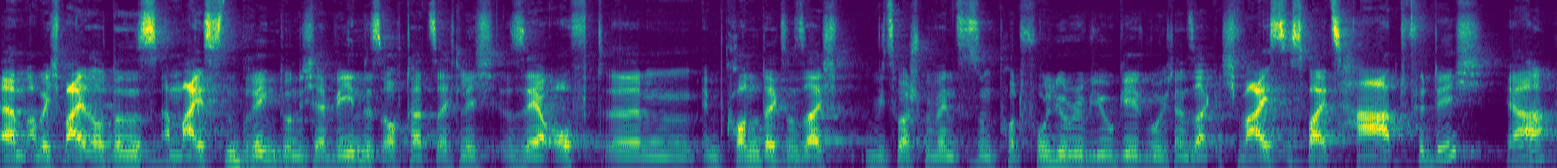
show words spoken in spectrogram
Ähm, aber ich weiß auch, dass es am meisten bringt und ich erwähne das auch tatsächlich sehr oft ähm, im Kontext und sage ich, wie zum Beispiel, wenn es um Portfolio-Review geht, wo ich dann sage, ich weiß, das war jetzt hart für dich, ja,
